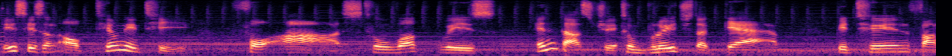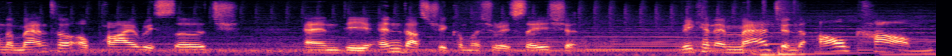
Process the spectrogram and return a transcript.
This is an opportunity for us to work with industry to bridge the gap between fundamental applied research and the industry commercialization. We can imagine the outcome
